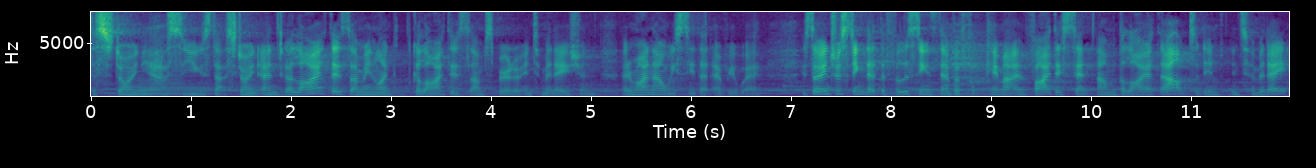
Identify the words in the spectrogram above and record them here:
the stone. He has to use that stone. And Goliath is, I mean, like Goliath is um, spirit of intimidation. And right now we see that everywhere. It's so interesting that the Philistines never came out and fight. They sent um, Goliath out to intimidate.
